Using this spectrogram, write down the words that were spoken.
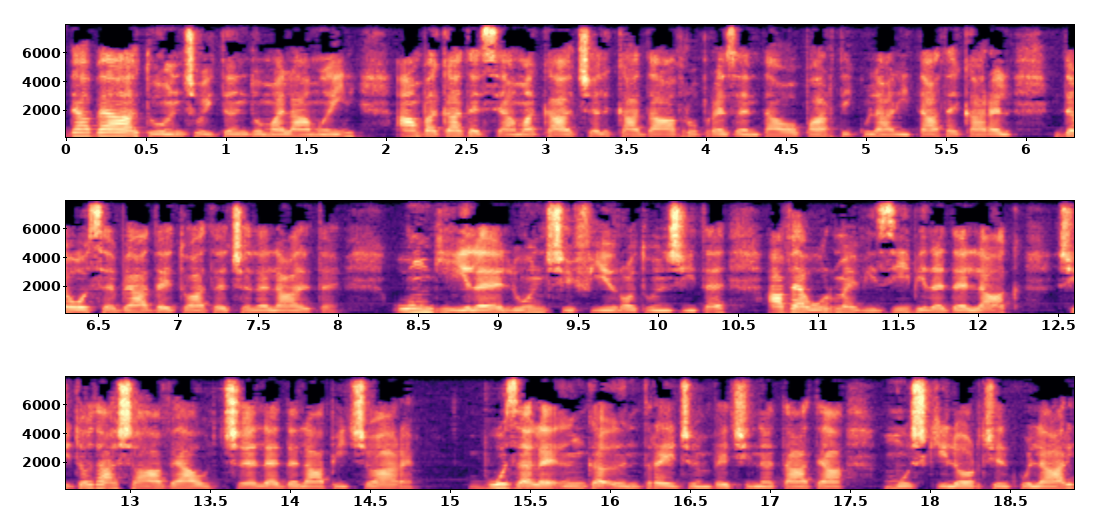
De-abia atunci, uitându-mă la mâini, am băgat de seamă că acel cadavru prezenta o particularitate care îl deosebea de toate celelalte. Unghiile, lungi și fii rotunjite, aveau urme vizibile de lac și tot așa aveau cele de la picioare. Buzele încă întregi în vecinătatea mușchilor circulari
